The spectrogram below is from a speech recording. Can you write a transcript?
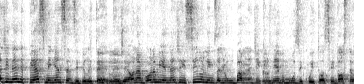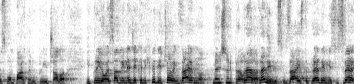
neđe i njene pjesme i njen senzibilitet. Mm -hmm. neđe. Ona bolje mi je neđe i sinonim za ljubav, neđe i kroz mm -hmm. njenu muziku i to se i dosta je o svom partneru pričala i prije ove svadbe i neđe kad ih vidi čovjek zajedno... Meni su oni pravo pre, Predivni su, zaista predivni su. Sve,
